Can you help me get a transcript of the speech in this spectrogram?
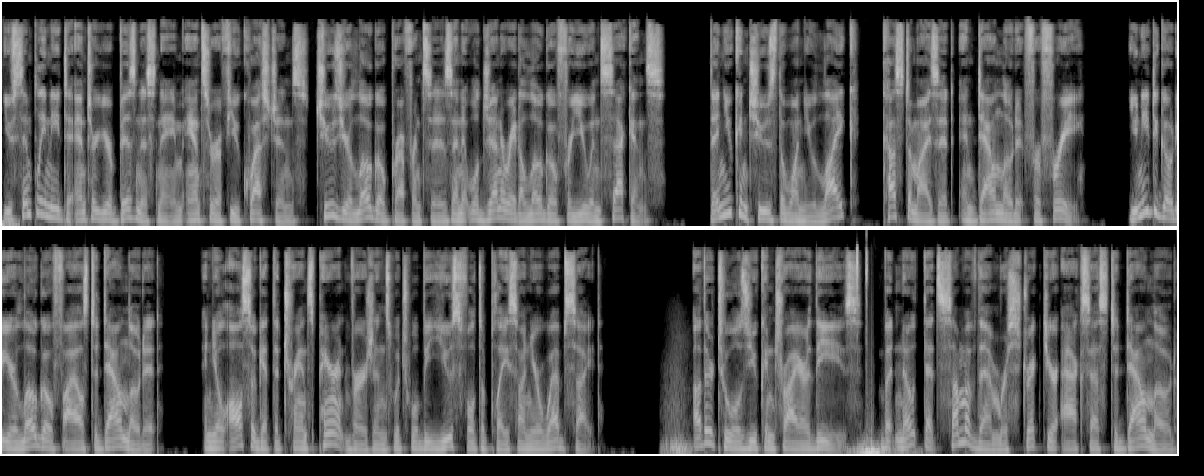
You simply need to enter your business name, answer a few questions, choose your logo preferences, and it will generate a logo for you in seconds. Then you can choose the one you like, customize it, and download it for free. You need to go to your logo files to download it, and you'll also get the transparent versions which will be useful to place on your website. Other tools you can try are these, but note that some of them restrict your access to download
